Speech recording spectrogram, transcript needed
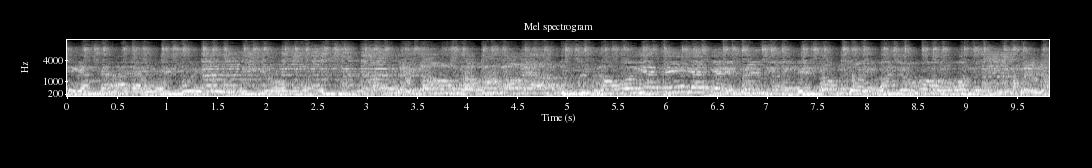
Y me un novia No voy a negar que eres precio ni de pronto y la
